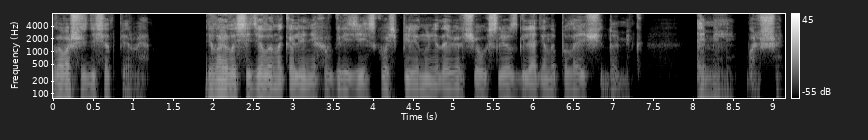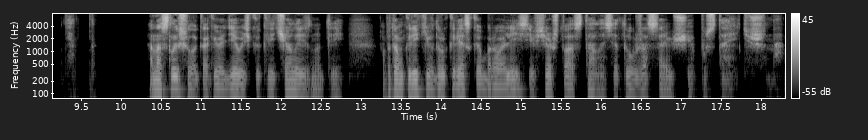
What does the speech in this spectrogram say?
Глава 61. Дилайла сидела на коленях в грязи, сквозь пелену недоверчивых слез, глядя на пылающий домик. Эмили больше нет. Она слышала, как ее девочка кричала изнутри, а потом крики вдруг резко оборвались, и все, что осталось, — это ужасающая пустая тишина.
